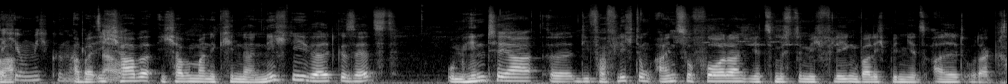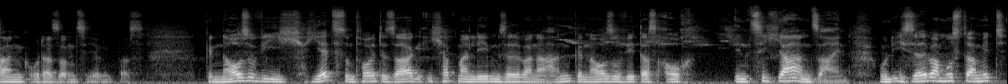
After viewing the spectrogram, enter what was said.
aber, dich hier um mich kümmern. Aber ich habe, ich habe meine Kinder nicht in die Welt gesetzt, um hinterher äh, die Verpflichtung einzufordern, jetzt müsst ihr mich pflegen, weil ich bin jetzt alt oder krank oder sonst irgendwas. Genauso wie ich jetzt und heute sage, ich habe mein Leben selber in der Hand, genauso wird das auch in zig Jahren sein. Und ich selber muss damit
